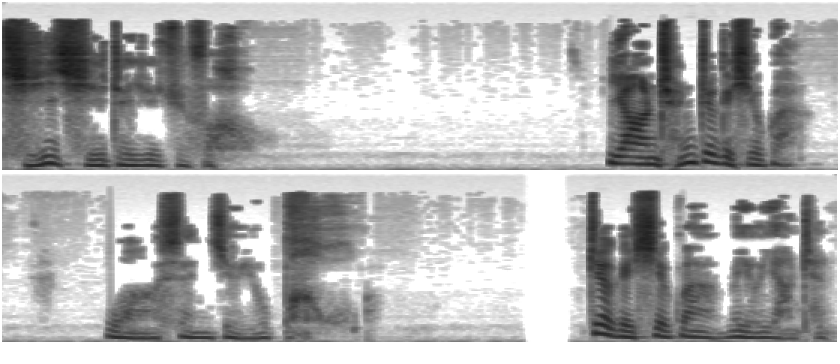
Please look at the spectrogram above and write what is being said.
提起这一句佛号，养成这个习惯，往生就有把握。这个习惯没有养成，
